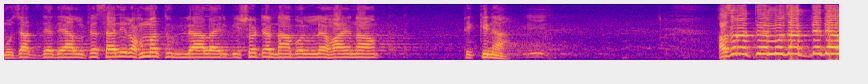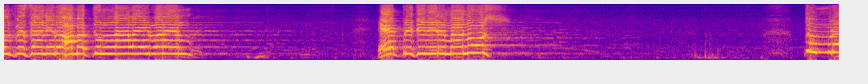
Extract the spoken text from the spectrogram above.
মুজাদ্দেদে আলফেসানি রহমাতুল্লাহ আলাইয়ের বিষয়টা না বললে হয় না। ঠিক কিনা? হযরতে মুজাদ্দেদে আলফেসানি রহমাতুল্লাহ আলাই বলেন, এ পৃথিবীর মানুষ, তোমরা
